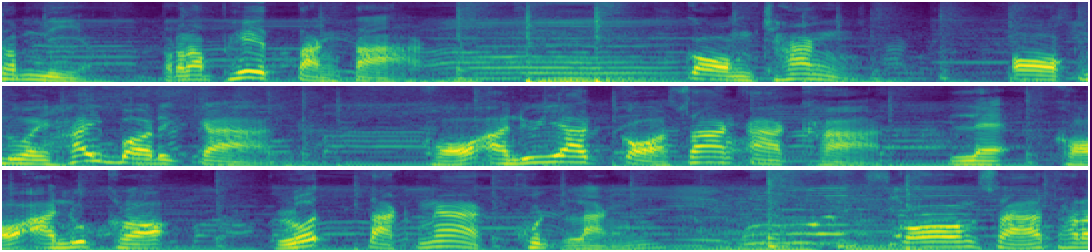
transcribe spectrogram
ธรรมเนียมประเภทต่างๆ กองช่าง ออกหน่วยให้บริการ ขออนุญาตก่อสร้างอาคาร และขออนุเคราะห์ลดตักหน้าขุดหลัง กองสาธาร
